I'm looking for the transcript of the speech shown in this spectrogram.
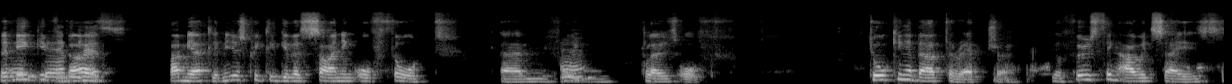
Let me give um, guys, Let me just quickly give a signing off thought um, before Uh. you close off. Talking about the rapture, the first thing I would say is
